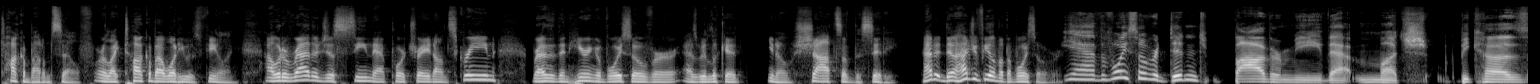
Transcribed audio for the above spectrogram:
talk about himself or like talk about what he was feeling. I would have rather just seen that portrayed on screen rather than hearing a voiceover as we look at, you know, shots of the city. How did how'd you feel about the voiceover? Yeah, the voiceover didn't bother me that much because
